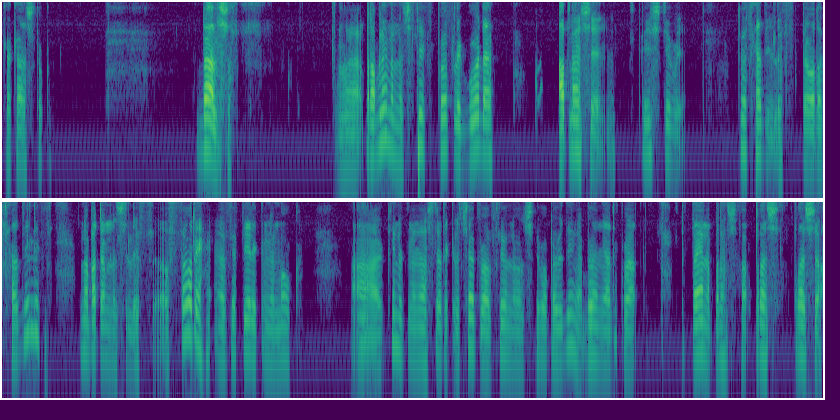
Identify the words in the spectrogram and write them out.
Какая штука. Дальше. Э, проблемы начались после года отношений, пишите вы. То сходились, то расходились, но потом начались э, ссоры э, с истериками мог а, кинуть меня что-то кричать во всю ночь. Его поведение было неадекватным. Постоянно прощал, прощал, прощал.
